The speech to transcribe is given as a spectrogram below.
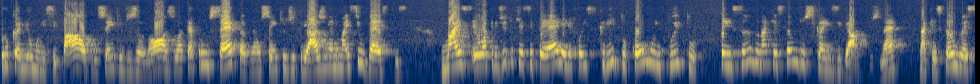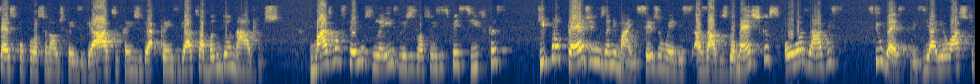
para o canil municipal, para o centro de zoonose, ou até para um CETAS, né, um centro de triagem de animais silvestres. Mas eu acredito que esse PL ele foi escrito com o intuito pensando na questão dos cães e gatos, né? Na questão do excesso populacional de cães e gatos cães, cães e gatos abandonados. Mas nós temos leis, legislações específicas que protegem os animais, sejam eles as aves domésticas ou as aves silvestres. E aí eu acho que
